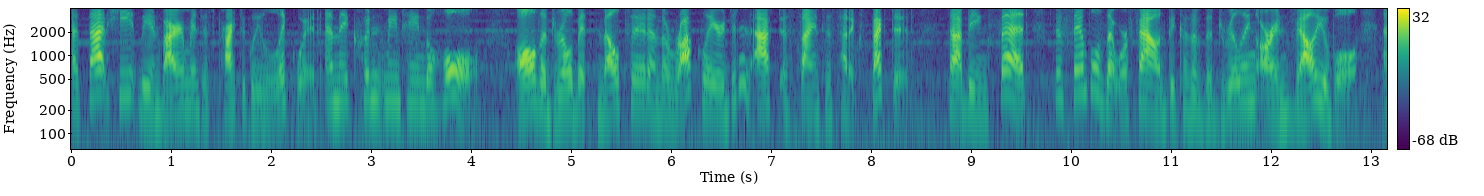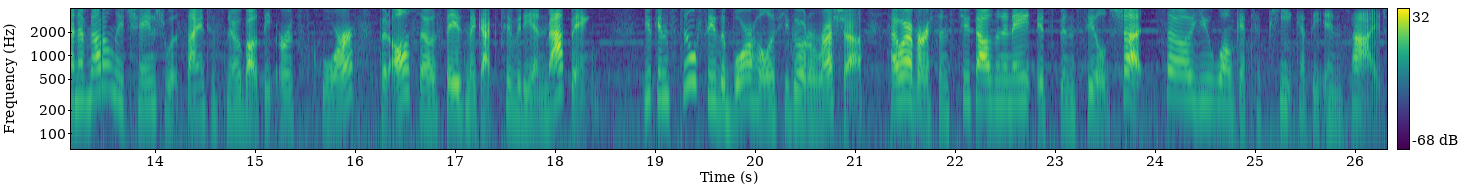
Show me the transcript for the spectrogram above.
At that heat, the environment is practically liquid and they couldn't maintain the hole. All the drill bits melted and the rock layer didn't act as scientists had expected. That being said, the samples that were found because of the drilling are invaluable and have not only changed what scientists know about the Earth's core, but also seismic activity and mapping. You can still see the borehole if you go to Russia. However, since 2008, it's been sealed shut, so you won't get to peek at the inside.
